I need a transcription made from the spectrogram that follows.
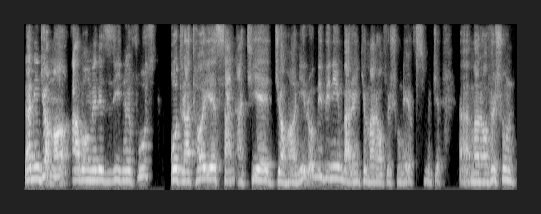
در اینجا ما عوامل زینفوز قدرت های صنعتی جهانی رو می‌بینیم. برای اینکه منافعشون حفظ منافعشون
